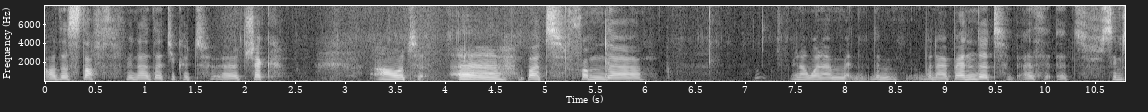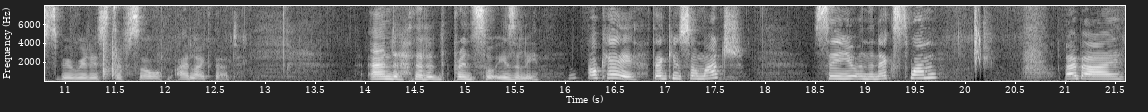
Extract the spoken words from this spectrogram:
or the stuff, you know, that you could uh, check out. Uh, but from the, you know, when I the, when I bend it, it seems to be really stiff. So I like that, and that it prints so easily. Okay, thank you so much. See you in the next one. Bye bye.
